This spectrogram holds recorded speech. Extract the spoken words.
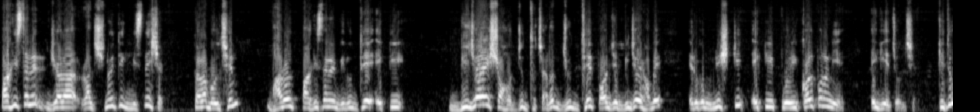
পাকিস্তানের যারা রাজনৈতিক বিশ্লেষক, তারা বলছেন, ভারত পাকিস্তানের বিরুদ্ধে একটি বিজয় সহ যুদ্ধ যুদ্ধের পর যে বিজয় হবে, এরকম নিশ্চিত একটি পরিকল্পনা নিয়ে এগিয়ে চলছে। কিন্তু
